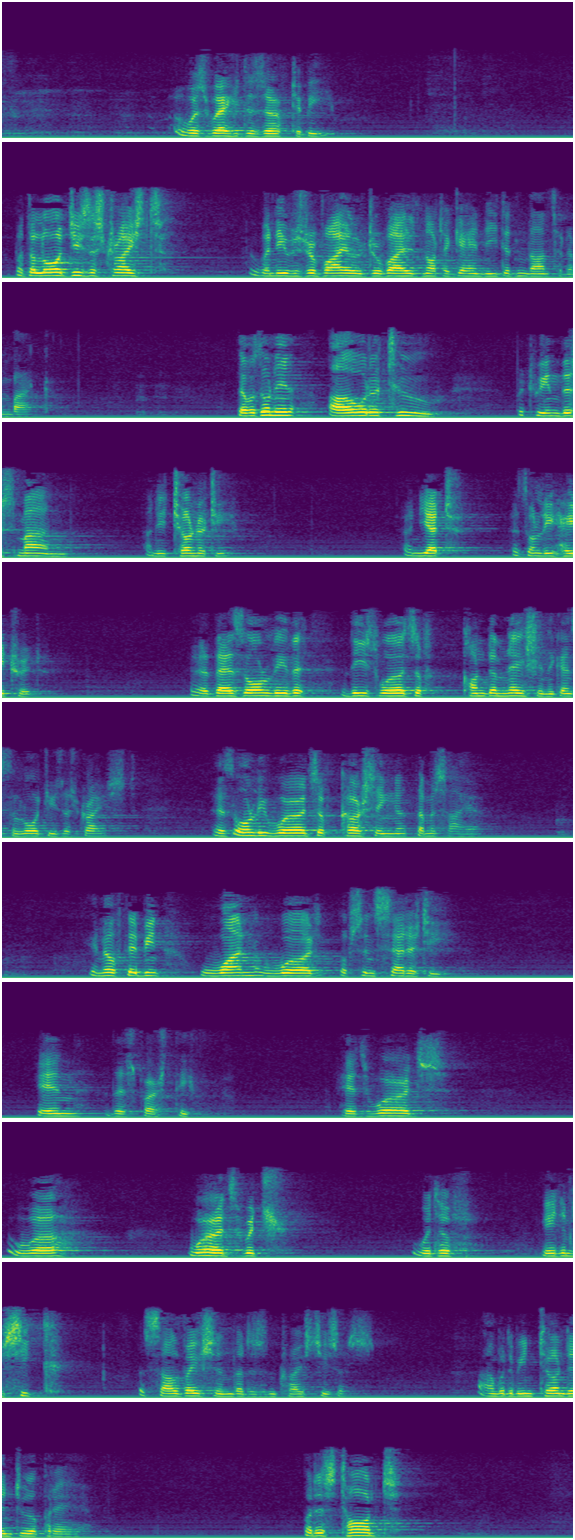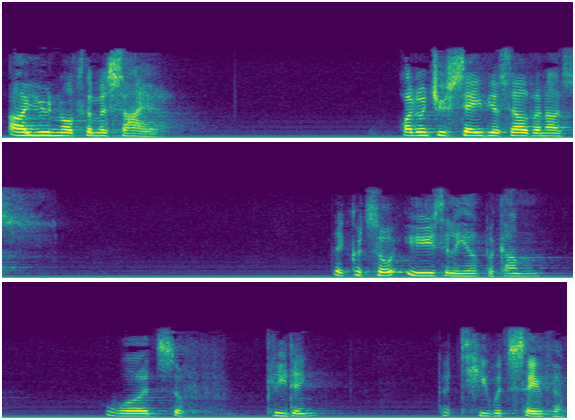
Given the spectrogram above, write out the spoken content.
was where he deserved to be. But the Lord Jesus Christ, when he was reviled, reviled not again. He didn't answer him back. There was only an hour or two between this man and eternity. And yet, there's only hatred. Uh, there's only the, these words of condemnation against the Lord Jesus Christ. There's only words of cursing at the Messiah. You know, if there'd been one word of sincerity in this first thief, his words were words which would have made him seek a salvation that is in Christ Jesus and would have been turned into a prayer. But his taunt are you not the Messiah? Why don't you save yourself and us? They could so easily have become words of pleading that he would save them.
